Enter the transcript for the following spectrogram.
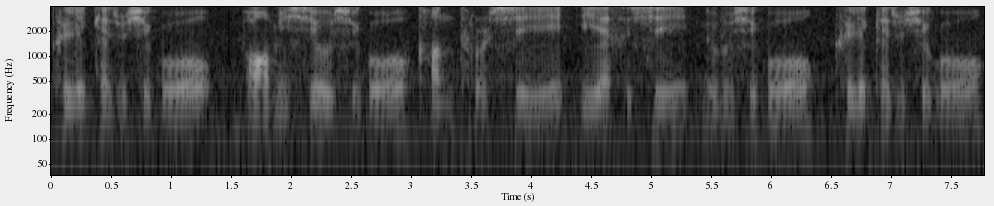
클릭해 주시고 범위 씌우시고 컨트롤 C, ESC 누르시고 클릭해 주시고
